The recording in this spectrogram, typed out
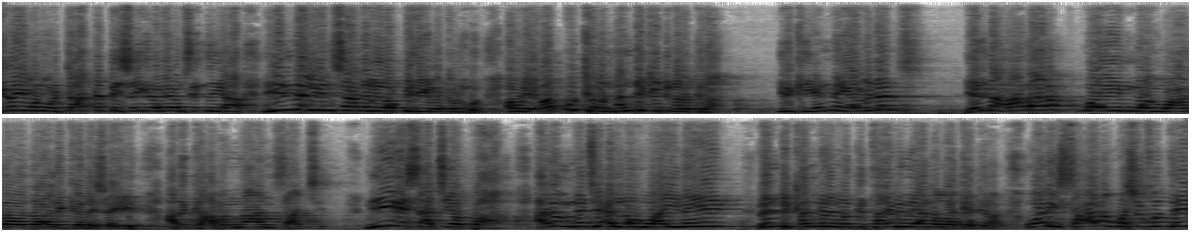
இறைவன் ஒரு தாக்கத்தை செய்கிற நேரம் செஞ்சியா? இன்னல் இன்சானில் ரப்பிஹி வைக்கணும் அவனுடைய ரப்புக்கு அவன் நன்றி கட்டு நடக்கிறான். இதுக்கு என்ன எவிடன்ஸ் என்ன ஆதாரம்? வைன்னல் வாழாதாலிக்க லஷஹீத் அதுக்கு அவன் தான் சாட்சி. நீயே சாட்சியப்பா அலம் நஜ அல்லாஹு ஐனைன். ரெண்டு கண்களை உனக்கு தரவில்லையா? நல்லா கேட்கிறான். ஒலி சாணம் வசபத்தை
